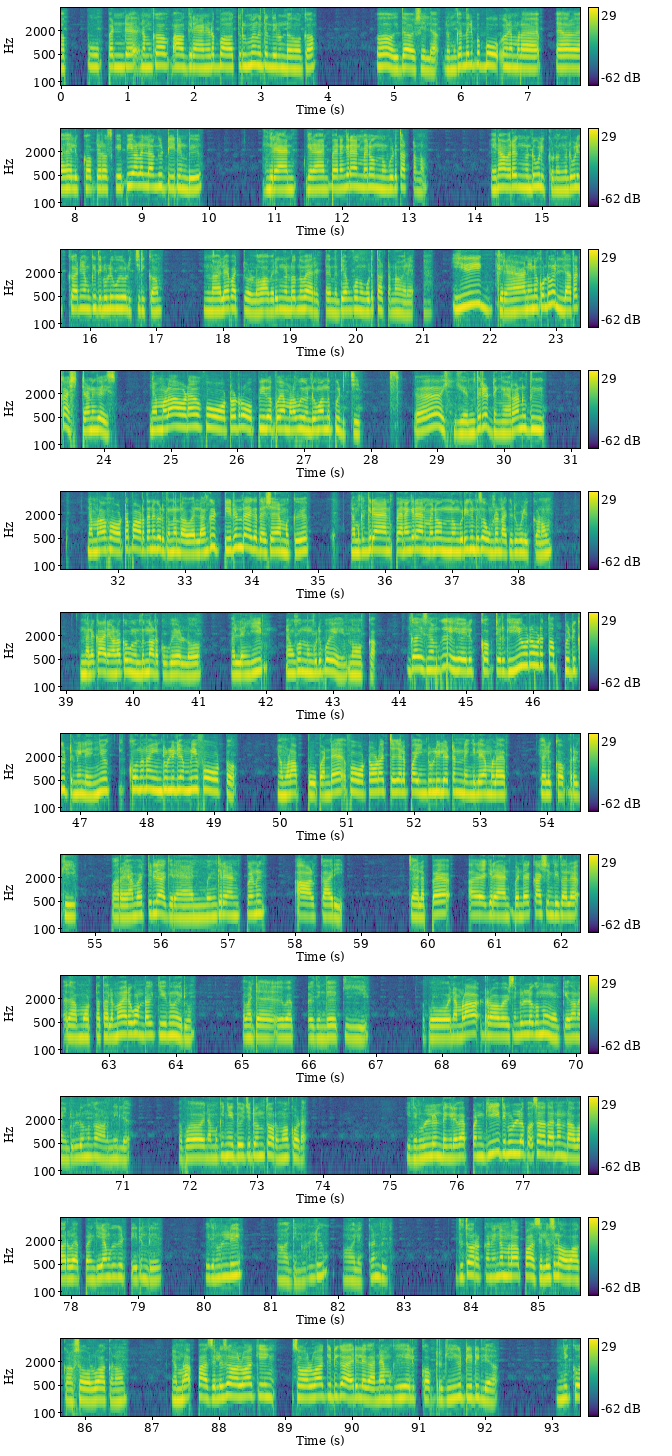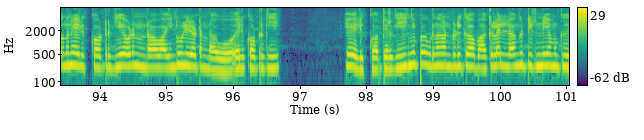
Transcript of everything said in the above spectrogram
അപ്പൂപ്പന്റെ നമുക്ക് ആ- ഗ്രാനയുടെ ബാത്റൂമിൽ വന്നിട്ട് എന്തെങ്കിലും ഉണ്ടോ നോക്കാം. ഓ ഇത് ആവശ്യമില്ല. നമുക്ക് എന്തായാലും ഇപ്പോൾ ബോ നമ്മളെ ഹെലികോപ്റ്റർ എസ്കേപ്പ് ചെയ്യാളെല്ലാം കിട്ടിയിട്ടുണ്ട്. ഗ്രാൻഡ് ഗ്രാൻഡ് പേനും ഗ്രാൻഡ് പേനും ഒന്നും കൂടി തട്ടണം. അതിന് ഇങ്ങോട്ട് വിളിക്കണം? ഇങ്ങോട്ട് വിളിക്കാൻ നമുക്ക് ഇതിനുള്ളിൽ പോയി ഒളിച്ചിരിക്കാം. എന്നാലേ പറ്റുള്ളൂ. അവരിങ്ങോട്ടൊന്ന് വരട്ടെ. എന്നിട്ട് നമുക്ക് ഒന്നും കൂടി തട്ടണം അവരെ. ഈ ഗ്രാണിനെ കൊണ്ട് വല്ലാത്ത കഷ്ടമാണ് ഗൈസ് നമ്മൾ അവിടെ ഫോട്ടോ ഡ്രോപ്പ് ചെയ്തപ്പോൾ നമ്മളെ വീണ്ടും വന്ന് പിടിച്ച്. ഏയ് എന്തൊരു ഇടങ്ങേറാണിത് നമ്മളാ ഫോട്ടോ അപ്പോൾ അവിടെ തന്നെ കിടക്കുന്നുണ്ടാവും. എല്ലാം കിട്ടിയിട്ടുണ്ട് ഏകദേശം നമുക്ക് നമുക്ക് ഗ്രാൻഡ് പേന ഗ്രാൻഡ് പേന ഒന്നും കൂടി ഇങ്ങോട്ട് സൗണ്ട് ഉണ്ടാക്കിയിട്ട് വിളിക്കണം. എന്നാലേ കാര്യങ്ങളൊക്കെ വീണ്ടും നടക്കുകയുള്ളൂ. അല്ലെങ്കിൽ നമുക്കൊന്നും കൂടി പോയേ നോക്കാം. ഗൈസ് നമുക്ക് ഹെലികോപ്റ്റർ ഈ ഇവിടെ ഇവിടെ തപ്പിട്ട് കിട്ടണില്ല. ഇനി കൊന്നാണ് അതിന്റെ ഉള്ളിൽ നമ്മൾ ഈ ഫോട്ടോ നമ്മളെ അപ്പൂപ്പന്റെ ഫോട്ടോ അവിടെ വെച്ചാൽ ചിലപ്പോൾ അതിന്റെ ഉള്ളിലിട്ടുണ്ടെങ്കിൽ നമ്മളെ ഹെലികോപ്റ്റർ കീ പറയാൻ പറ്റില്ല. ഗ്രാൻഡ് പെൺ ഗ്രാൻഡ് പെൺ ആൾക്കാർ ചിലപ്പോൾ ഗ്രാൻഡ് പെന്റെ തല മുട്ട മൊട്ട തലമ വരെ കൊണ്ടാക്കിയെന്ന് വരും. മറ്റേ ഇതിന്റെ കീ അപ്പോൾ നമ്മൾ ആ ഡ്രോവേഴ്സിന്റെ ഉള്ളിലൊക്കെ നോക്കിയതാണ്. അതിന്റെ ഉള്ളിലൊന്നും കാണുന്നില്ല. അപ്പോൾ നമുക്ക് ഇനി ഇത് വെച്ചിട്ടൊന്ന് തുറന്നു നോക്കോടെ ഇതിനുള്ളിലുണ്ടെങ്കിൽ വെപ്പൺ കീ ഇതിനുള്ളിൽ സാധാരണ ഉണ്ടാവാറ് വെപ്പൺ കീ നമുക്ക് കിട്ടിയിട്ടുണ്ട്. ഇതിനുള്ളിൽ ആ ഇതിനുള്ളിൽ ഓലക്കുണ്ട്. ഇത് തുറക്കണമെങ്കിൽ നമ്മൾ ആ പസിൽ സ്ലോ ആക്കണം സോൾവ് ആക്കണം. നമ്മൾ ആ പസിൽ സോൾവ് ആക്കി സോൾവ് ആക്കിയിട്ട് കാര്യമില്ല. കാരണം നമുക്ക് ഹെലികോപ്റ്റർ കീ കിട്ടിയിട്ടില്ല. ഇനിക്ക് തോന്നുന്നു ഹെലികോപ്റ്റർ കീ എവിടെ ഉണ്ടാവുക അതിന്റെ ഉള്ളിലോട്ട് ഉണ്ടാവുമോ ഹെലികോപ്റ്റർ കീ ഹെലികോപ്റ്റർ കീ ഇനിയിപ്പോൾ ഇവിടുന്ന് കണ്ടുപിടിക്കുക ബാക്കിയുള്ള എല്ലാം കിട്ടിയിട്ടുണ്ടെങ്കിൽ നമുക്ക്.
